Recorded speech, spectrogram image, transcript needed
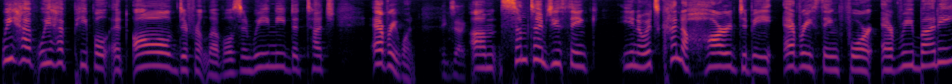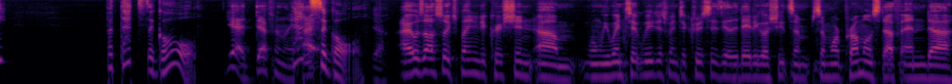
we have we have people at all different levels, and we need to touch everyone. Exactly. Um, sometimes you think you know it's kind of hard to be everything for everybody, but that's the goal. yeah, definitely. That's I, the goal. Yeah. I was also explaining to Christian um, when we went to we just went to Cruces the other day to go shoot some some more promo stuff, and uh,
